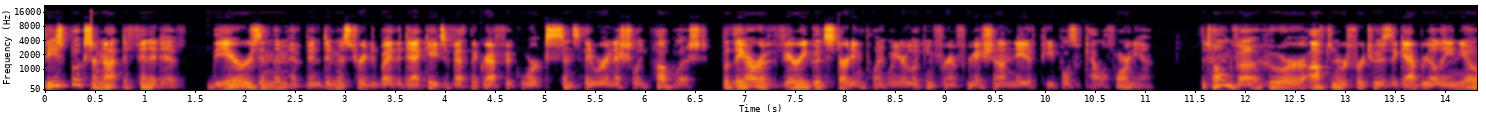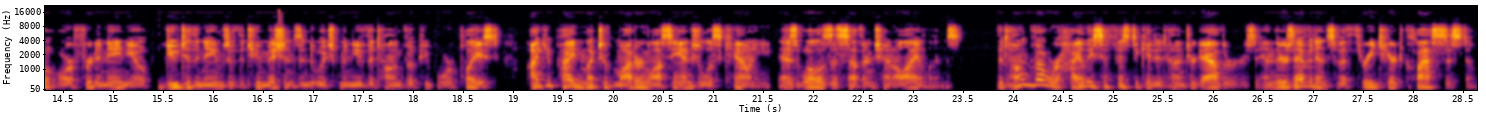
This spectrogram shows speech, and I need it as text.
These books are not definitive. The errors in them have been demonstrated by the decades of ethnographic works since they were initially published, but they are a very good starting point when you're looking for information on native peoples of California. The Tongva, who are often referred to as the Gabrielino or Fernandeño due to the names of the two missions into which many of the Tongva people were placed, occupied much of modern Los Angeles County, as well as the southern Channel Islands. The Tongva were highly sophisticated hunter gatherers, and there's evidence of a three tiered class system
